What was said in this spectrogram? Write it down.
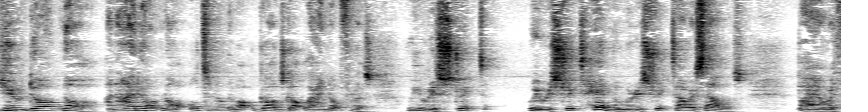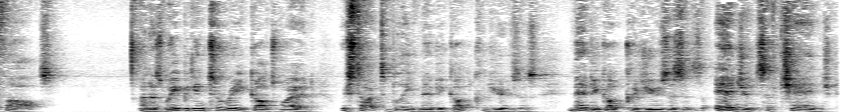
you don't know, and I don't know ultimately what God's got lined up for us. We restrict, we restrict Him and we restrict ourselves by our thoughts. And as we begin to read God's word, we start to believe maybe God could use us. Maybe God could use us as agents of change.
